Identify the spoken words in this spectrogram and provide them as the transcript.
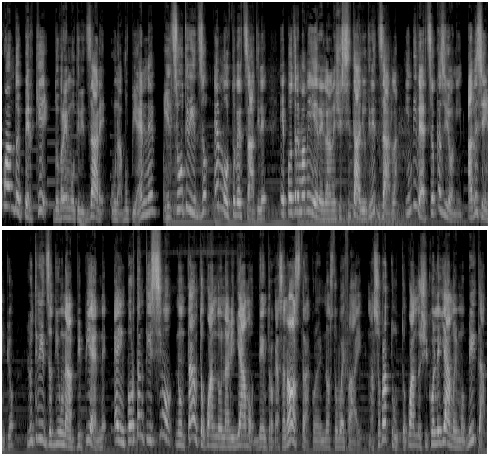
quando e perché dovremmo utilizzare una VPN? Il suo utilizzo è molto versatile e potremo avere la necessità di utilizzarla in diverse occasioni. Ad esempio, l'utilizzo di una VPN è importantissimo non tanto quando navighiamo dentro casa nostra con il nostro wifi, ma soprattutto quando ci colleghiamo in mobilità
